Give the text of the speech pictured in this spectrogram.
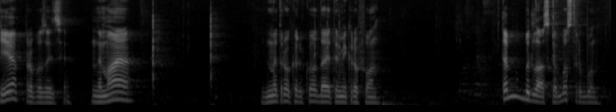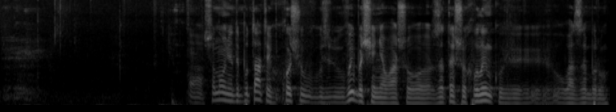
колег є пропозиції? Немає. Дмитро Калько, дайте мікрофон. Та, будь ласка, бо з трибун. Шановні депутати, хочу вибачення вашого за те, що хвилинку е, у вас заберу.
